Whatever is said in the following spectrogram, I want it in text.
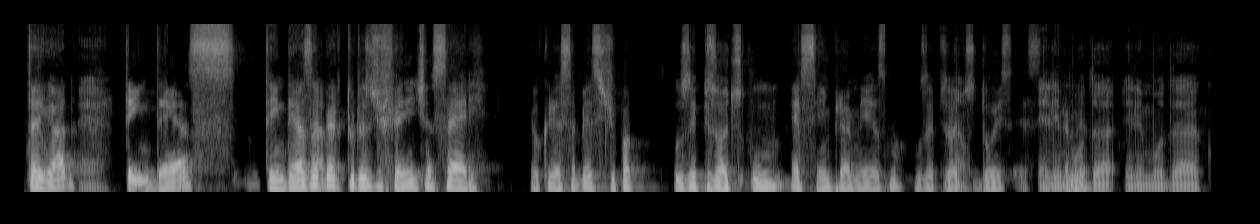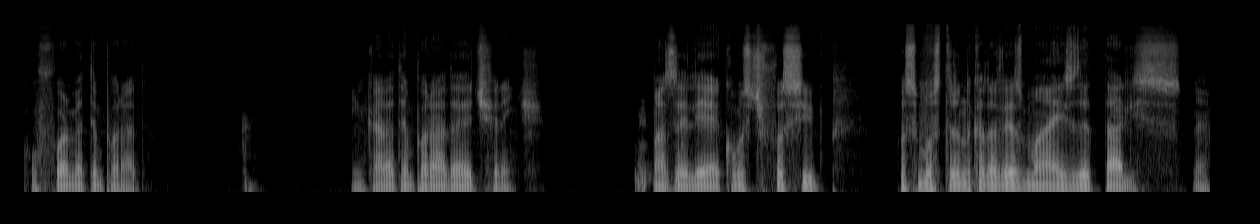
Tá ligado? É, Tem 10, tem 10 Cada- aberturas diferentes a série. Eu queria saber se, tipo, os episódios 1 é sempre a mesma, os episódios 2 é sempre ele a mesma. muda, ele muda conforme a temporada. Em cada temporada é diferente. Mas ele é como se fosse, fosse mostrando cada vez mais detalhes, né?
